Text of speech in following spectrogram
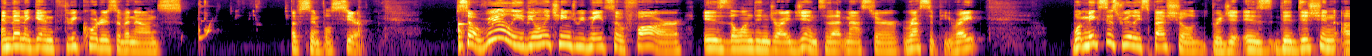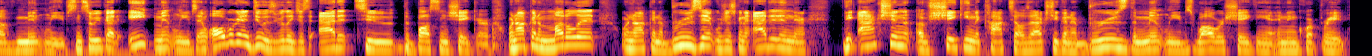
And then again, three quarters of an ounce of simple syrup. So really, the only change we've made so far is the London dry gin to that master recipe, right? What makes this really special, Bridget, is the addition of mint leaves. And so we've got eight mint leaves, and all we're going to do is really just add it to the Boston shaker. We're not going to muddle it. We're not going to bruise it. We're just going to add it in there. The action of shaking the cocktail is actually going to bruise the mint leaves while we're shaking it and incorporate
